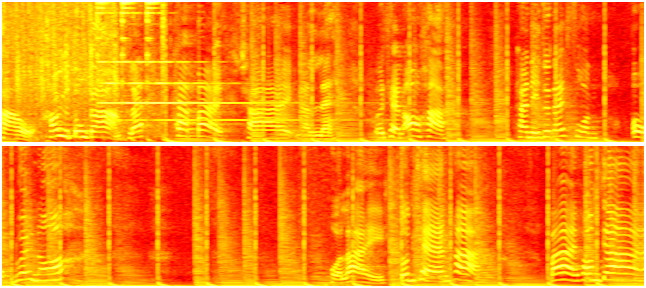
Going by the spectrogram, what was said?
เข้าเข้าอยู่ตรงกลางและแทบไปใช่นั่นแหละ เปิดแขนออกค่ะท่านี้จะได้ส่วนอกด้วยเนาะหัวไหล่ต้นแขนค่ะไปพร้อมกัน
